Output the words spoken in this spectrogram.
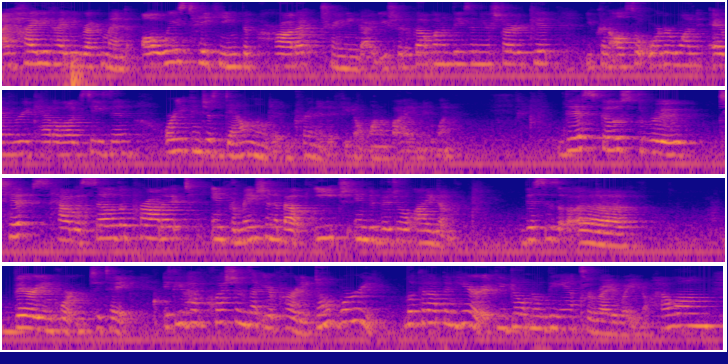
I highly, highly recommend always taking the product training guide. You should have got one of these in your starter kit. You can also order one every catalog season, or you can just download it and print it if you don't want to buy a new one. This goes through tips, how to sell the product, information about each individual item. This is uh, very important to take. If you have questions at your party, don't worry. Look it up in here if you don't know the answer right away. You know, how long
